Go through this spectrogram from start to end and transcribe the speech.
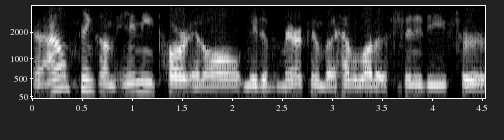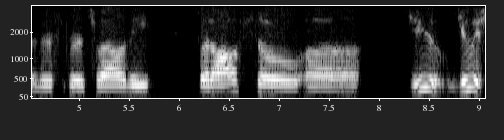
And I don't think I'm any part at all Native American, but I have a lot of affinity for their spirituality, but also uh Jew, Jewish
